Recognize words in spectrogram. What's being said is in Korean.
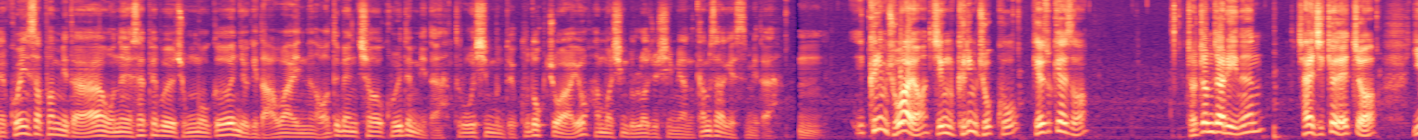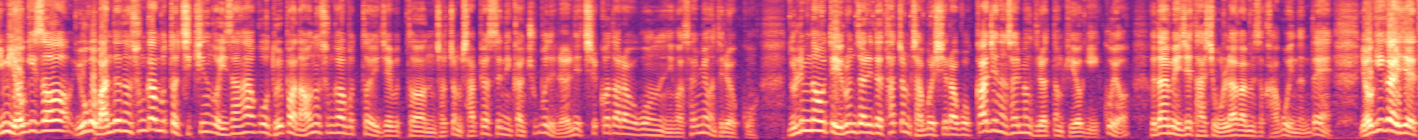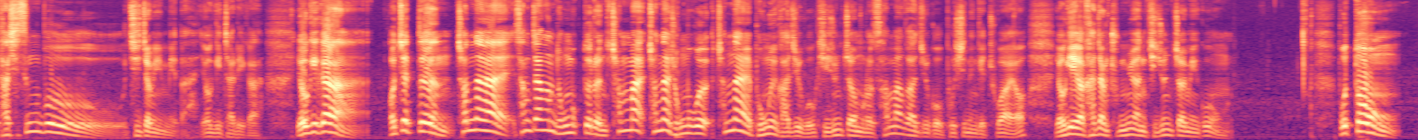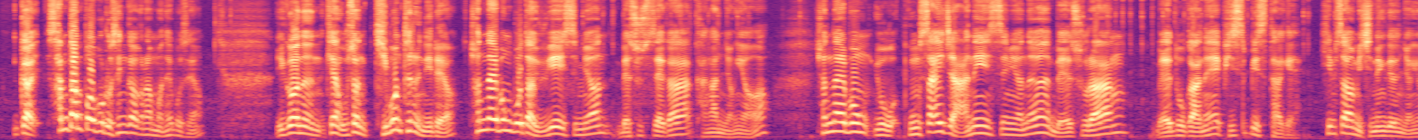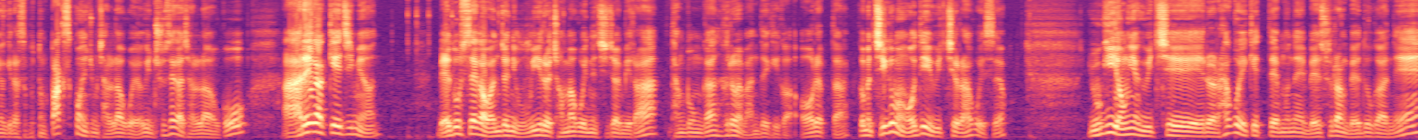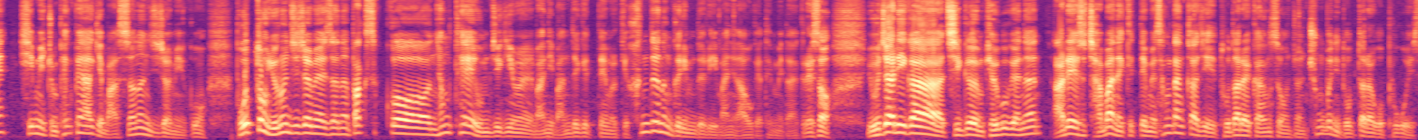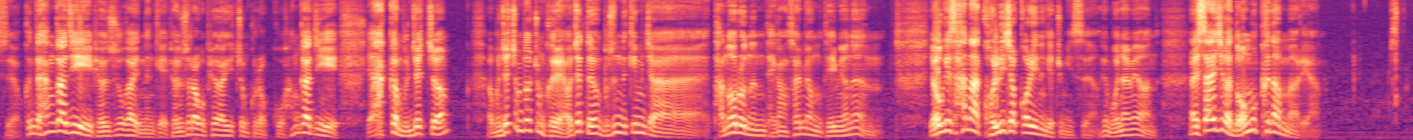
네, 코인서퍼입니다. 오늘 살펴볼 종목은 여기 나와 있는 어드벤처 골드입니다. 들어오신 분들 구독, 좋아요 한 번씩 눌러주시면 감사하겠습니다. 음, 이 그림 좋아요. 지금 그림 좋고 계속해서 저점 자리는 잘 지켜냈죠. 이미 여기서 요거 만드는 순간부터 지키는 거 이상하고 돌파 나오는 순간부터 이제부터는 저점 잡혔으니까 충분히 랠리 칠 거다라고는 이거 설명을 드렸고 눌림 나올 때 이런 자리들 타점 잡으시라고까지는 설명드렸던 기억이 있고요. 그 다음에 이제 다시 올라가면서 가고 있는데 여기가 이제 다시 승부 지점입니다. 여기 자리가 여기가 어쨌든 첫날 상장한 종목들은 첫날 첫날 종목을 첫날 봉을 가지고 기준점으로 삼아 가지고 보시는 게 좋아요. 여기가 가장 중요한 기준점이고 보통 그러니까 3단법으로 생각을 한번 해보세요. 이거는 그냥 우선 기본 틀은 이래요. 첫날봉보다 위에 있으면 매수세가 강한 영역. 첫날봉 요 봉 사이즈 안에 있으면은 매수랑 매도 간에 비슷비슷하게 힘싸움이 진행되는 영역이라서 보통 박스권이 좀 잘 나오고 여긴 추세가 잘 나오고 아래가 깨지면 매도세가 완전히 우위를 점하고 있는 지점이라 당분간 흐름을 만들기가 어렵다. 그러면 지금은 어디에 위치를 하고 있어요? 여기 영역 위치를 하고 있기 때문에 매수랑 매도 간에 힘이 좀 팽팽하게 맞서는 지점이고 보통 이런 지점에서는 박스권 형태의 움직임을 많이 만들기 때문에 이렇게 흔드는 그림들이 많이 나오게 됩니다. 그래서 이 자리가 지금 결국에는 아래에서 잡아냈기 때문에 상단까지 도달할 가능성은 전 충분히 높다라고 보고 있어요. 근데 한 가지 변수가 있는 게 변수라고 표현하기 좀 그렇고 한 가지 약간 문제점 아, 문제점도 좀 그래. 어쨌든 무슨 느낌인지 아, 단어로는 대강 설명드리면은 여기서 하나 걸리적거리는 게 좀 있어요. 그게 뭐냐면 사이즈가 너무 크단 말이야.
